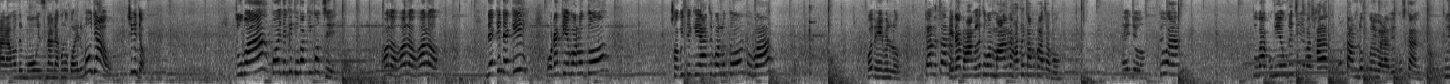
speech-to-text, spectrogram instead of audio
আর আমাদের মৌ স্নান এখনও করেনি। মৌ যাও শিখে যাও। তুবা? কই দেখি তুবা কি করছে? হলো হলো হলো। দেখি দেখি ওটা কে বলো তো ছবিতে কে আছে বলো তো তুবা? ওই ভেঙে ফেলল। চলো চলো। এটা ভাঙলে তোমার মার হাতে কামড় কাচাবো। এই যো তুবা। তুবা ঘুমিয়ে উঠেছি এবার সারা দুপুর তাণ্ডব করে বেড়াবে মুস্কান তুই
